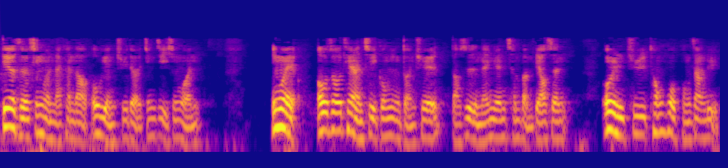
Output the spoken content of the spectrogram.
第二则新闻来看到欧元区的经济新闻，因为欧洲天然气供应短缺，导致能源成本飙升，欧元区通货膨胀率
